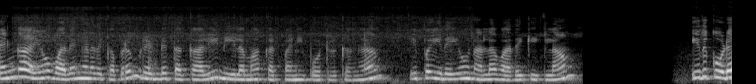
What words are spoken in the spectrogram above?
வெங்காயம் வதங்கினதுக்கப்புறம் ரெண்டு தக்காளி நீளமாக கட் பண்ணி போட்டிருக்கேங்க. இப்போ இதையும் நல்லா வதக்கிக்கலாம். இது கூட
